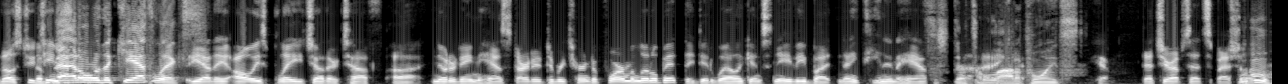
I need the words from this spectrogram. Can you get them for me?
Those two The teams. battle of the Catholics. Yeah, they always play each other tough. Uh, Notre Dame has started to return to form a little bit. They did well against Navy, but 19 and a half, That's, that's a I- lot of points. Yeah, that's your upset special. Ooh,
